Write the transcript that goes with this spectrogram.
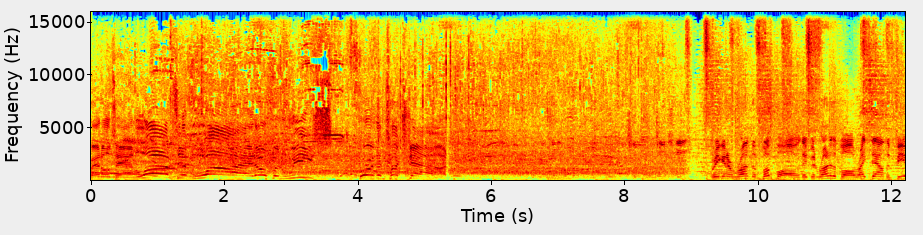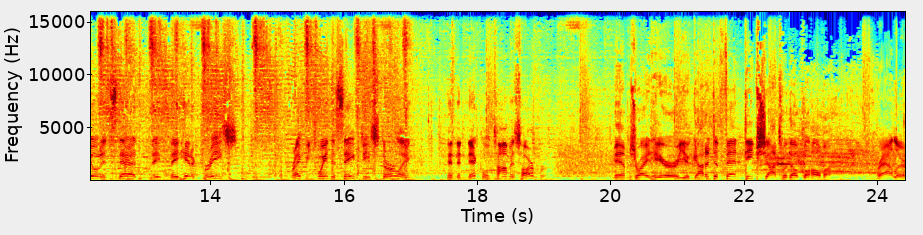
pedals and lobs it wide open. Wease for the touchdown. Where you're going to run the football. They've been running the ball right down the field. Instead, they, they hit a crease right between the safety, Sterling, and the nickel, Thomas Harper. Mims right here. You've got to defend deep shots with Oklahoma. Rattler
